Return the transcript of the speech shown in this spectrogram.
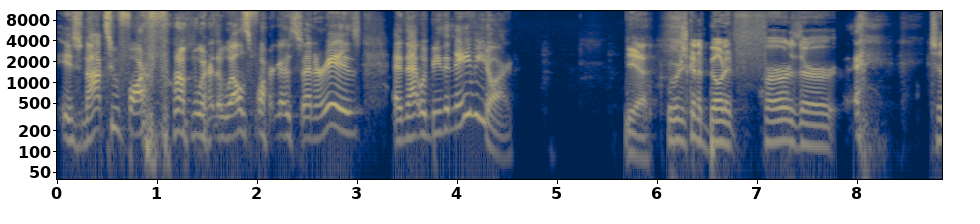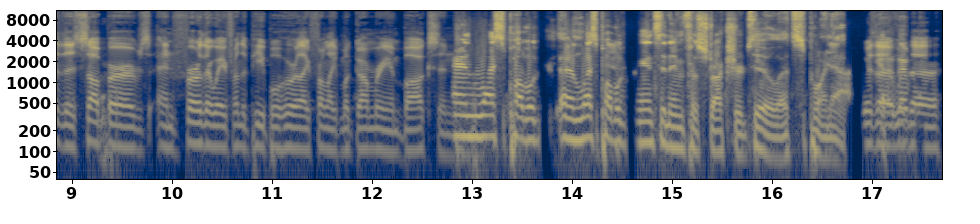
is not too far from where the Wells Fargo Center is, and that would be the Navy Yard. Yeah. We're just going to build it further to the suburbs and further away from the people who are like from like Montgomery and Bucks and, And less public and less public transit infrastructure too. Let's point out. with Yeah, a with a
